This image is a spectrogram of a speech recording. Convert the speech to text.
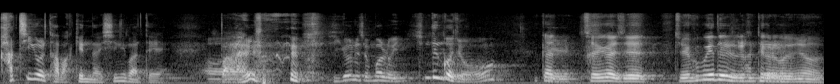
같이 이걸 다 맡겠나 신입한테. 말 이거는 정말로 힘든 거죠. 그러니까 예. 저희가 이제 제 후배들한테 네. 그러거든요.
